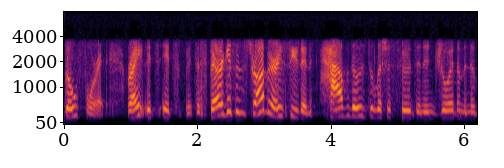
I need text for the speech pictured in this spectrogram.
go for it. Right? It's it's it's asparagus and strawberry season. Have those delicious foods and enjoy them in the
